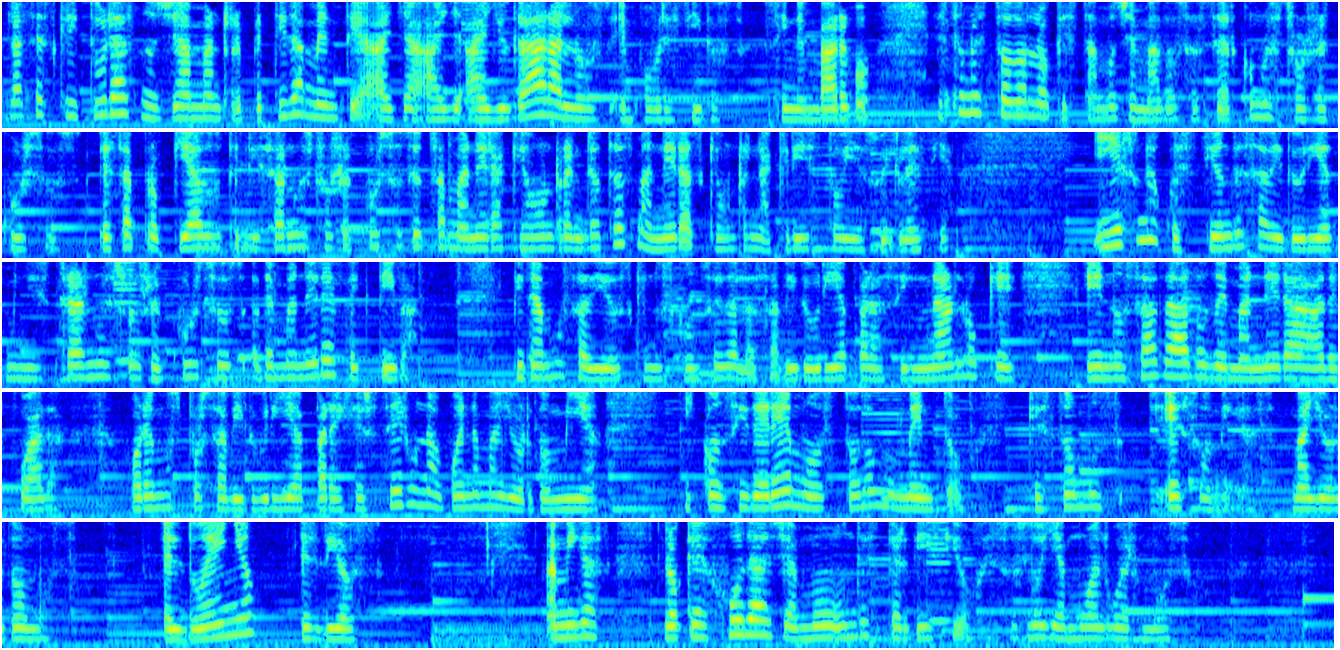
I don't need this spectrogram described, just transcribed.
Las escrituras nos llaman repetidamente a, ayudar a los empobrecidos. Sin embargo, esto no es todo lo que estamos llamados a hacer con nuestros recursos. Es apropiado utilizar nuestros recursos de otra manera que honren, de otras maneras que honren a Cristo y a su iglesia. Y es una cuestión de sabiduría administrar nuestros recursos de manera efectiva. Pidamos a Dios que nos conceda la sabiduría para asignar lo que eh, nos ha dado de manera adecuada Oremos por sabiduría para ejercer una buena mayordomía y consideremos todo momento que somos eso, amigas, mayordomos. El dueño es Dios. Amigas, lo que Judas llamó un desperdicio, Jesús lo llamó algo hermoso.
